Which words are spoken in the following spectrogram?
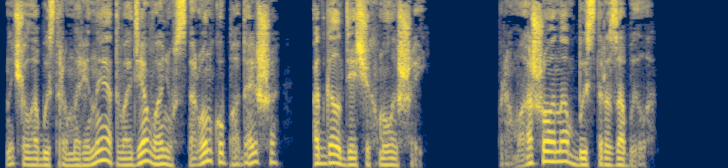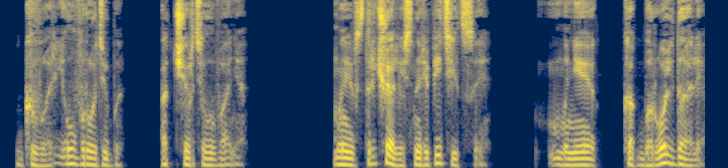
— начала быстро Марине, отводя Ваню в сторонку подальше от голдящих малышей. Про Машу она быстро забыла. «Говорил вроде бы», — отчертил Ваня. «Мы встречались на репетиции. Мне как бы роль дали.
